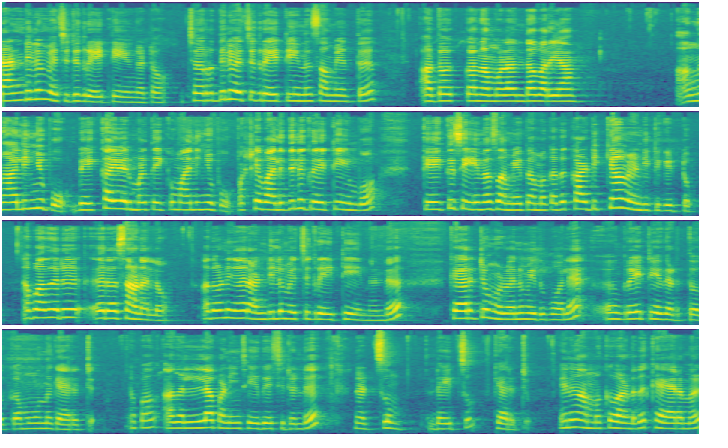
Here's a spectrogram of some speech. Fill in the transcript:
രണ്ടിലും വെച്ചിട്ട് ഗ്രേറ്റ് ചെയ്യും കേട്ടോ. ചെറുതിൽ വെച്ച് ഗ്രേറ്റ് ചെയ്യുന്ന സമയത്ത് അതൊക്കെ നമ്മൾ എന്താ പറയുക അങ്ങ് അലിഞ്ഞു പോവും. ബേക്കായി വരുമ്പോഴത്തേക്കും അലിഞ്ഞു പോവും. പക്ഷേ വലുതിൽ ഗ്രേറ്റ് ചെയ്യുമ്പോൾ കേക്ക് ചെയ്യുന്ന സമയത്ത് നമുക്കത് കടിക്കാൻ വേണ്ടിയിട്ട് കിട്ടും. അപ്പോൾ അതൊരു രസമാണല്ലോ അതുകൊണ്ട് ഞാൻ രണ്ടിലും വെച്ച് ഗ്രേറ്റ് ചെയ്യുന്നുണ്ട്. ക്യാരറ്റ് മുഴുവനും ഇതുപോലെ ഗ്രേറ്റ് ചെയ്തെടുത്ത് വെക്കുക. മൂന്ന് ക്യാരറ്റ് അപ്പോൾ അതെല്ലാ പണിയും ചെയ്ത് വെച്ചിട്ടുണ്ട്. നട്ട്സും ഡേറ്റ്സും ക്യാരറ്റും ഇനി നമുക്ക് വേണ്ടത് കാരമൽ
